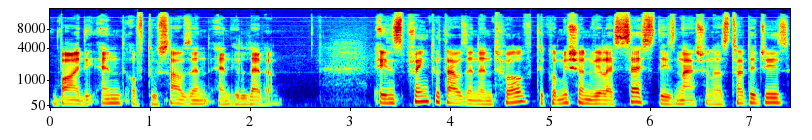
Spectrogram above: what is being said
by the end of 2011. In spring 2012, the Commission will assess these national strategies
